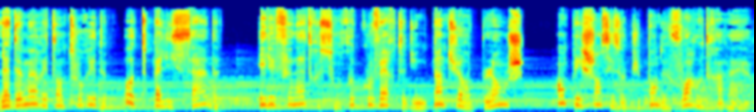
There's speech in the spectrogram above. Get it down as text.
La demeure est entourée de hautes palissades et les fenêtres sont recouvertes d'une peinture blanche empêchant ses occupants de voir au travers.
